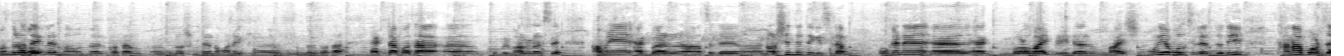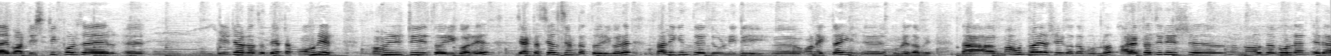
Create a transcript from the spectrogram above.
বন্ধুরা দেখলেন মাহমুদার কথাগুলো শুনলেন, অনেক সুন্দর কথা। একটা কথা খুবই ভালো লাগছে। আমি একবার আছে যে, নরসিংদীতে গেছিলাম, ওখানে এক বড় ভাই, ব্রিডার ভাই, উনিও বলছিলেন, যদি থানা পর্যায়ে বা ডিস্ট্রিক্ট পর্যায়ের ব্রিডাররা যদি একটা কমিউনিটি কমিউনিটি তৈরি করে, যে একটা সেল সেন্টার তৈরি করে, তাহলে কিন্তু এই দুর্নীতি অনেকটাই কমে যাবে। তা মাহমুদ ভাইও সেই কথা বলল। আর একটা জিনিস মাহমুদ ভাই বললেন যেটা,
